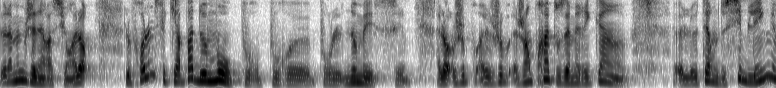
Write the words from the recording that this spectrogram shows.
la même génération. Alors, le problème, c'est qu'il n'y a pas de mots pour, pour, euh, pour le nommer. Alors, j'emprunte je, aux Américains euh, le terme de sibling,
